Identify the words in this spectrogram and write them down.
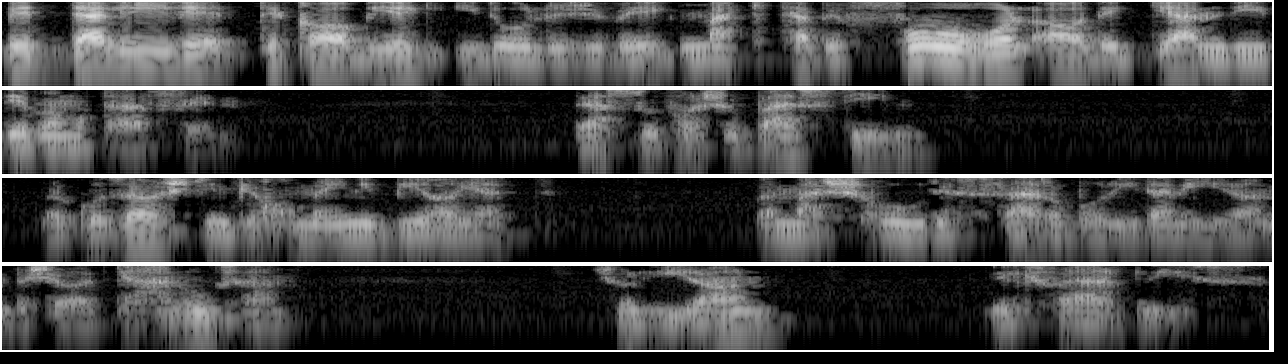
به دلیل اتکاب یک ایدولوژی و یک مکتب فوق العاده گندیده و متعفن دست و پاشو بستیم و گذاشتیم که خمینی بیاید و مشغول سر بریدن ایران بشود که هنوز هم چون ایران یک فرد نیست.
